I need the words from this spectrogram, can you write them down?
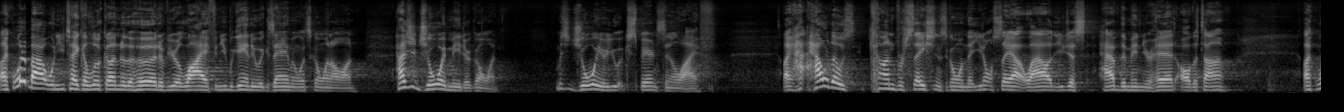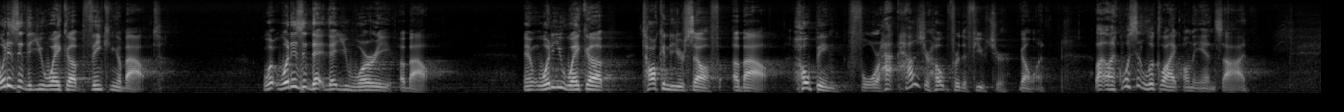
Like, what about when you take a look under the hood of your life and you begin to examine what's going on? How's your joy meter going? Much joy are you experiencing in life? Like, how are those conversations going that you don't say out loud, you just have them in your head all the time? Like, what is it that you wake up thinking about? What, what is it that, that you worry about? And what do you wake up talking to yourself about, hoping for? How, how's your hope for the future going? Like, like, what's it look like on the inside?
